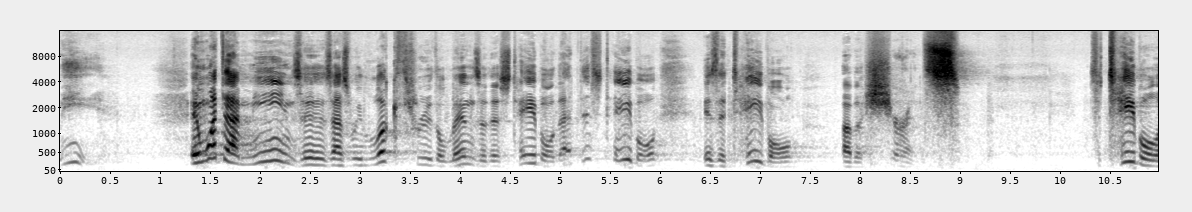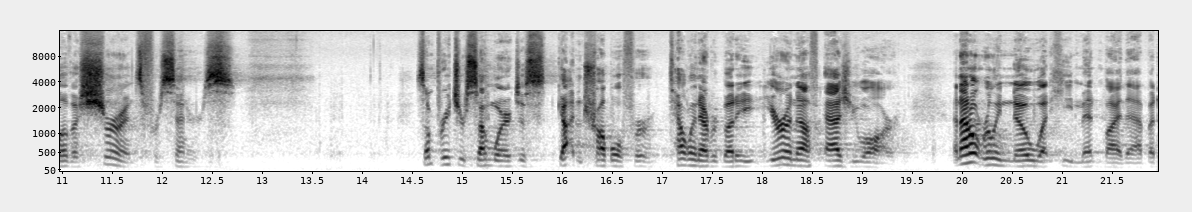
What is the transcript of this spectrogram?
me. And what that means is, as we look through the lens of this table, that this table is a table of assurance. It's a table of assurance for sinners. Some preacher somewhere just got in trouble for telling everybody, you're enough as you are. And I don't really know what he meant by that, but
